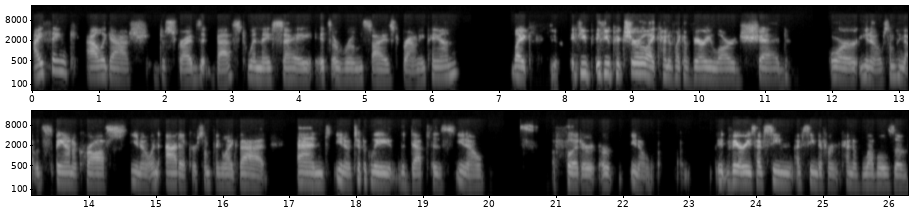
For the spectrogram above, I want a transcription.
I think Allagash describes it best when they say it's a room-sized brownie pan. Like yeah. if you if you picture like kind of like a very large shed or you know something that would span across you know an attic or something like that and you know typically the depth is you know a foot or or you know it varies. I've seen I've seen different kind of levels of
